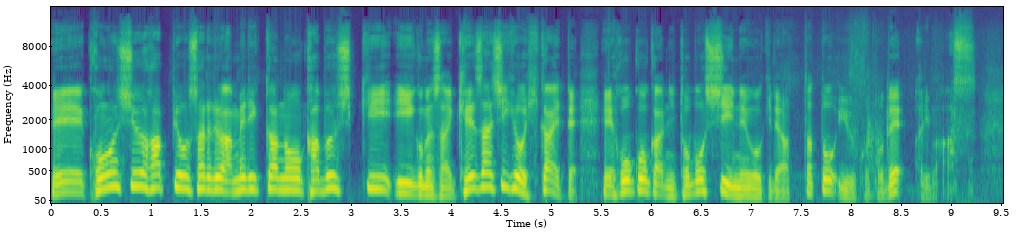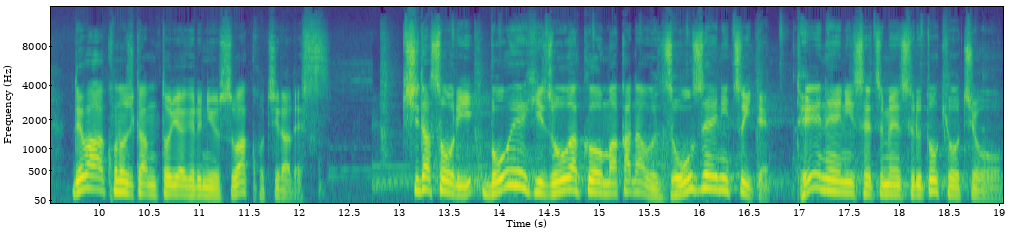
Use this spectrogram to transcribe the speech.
えー、今週発表されるアメリカの株式、ごめんなさい、経済指標を控えて、えー、方向感に乏しい値動きであったということであります。では、この時間取り上げるニュースはこちらです。岸田総理、防衛費増額を賄う増税について、丁寧に説明すると強調。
